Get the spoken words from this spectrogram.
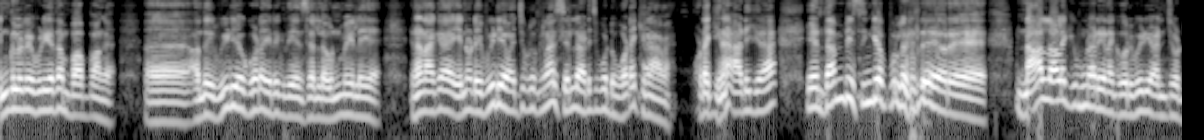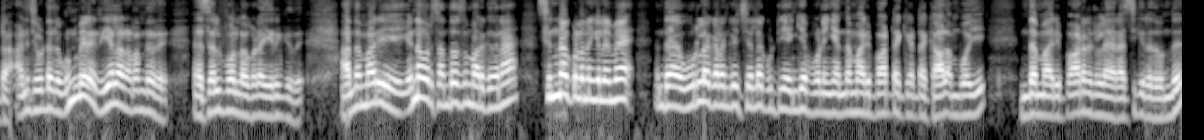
எங்களுடைய வீடியோ தான் பார்ப்பாங்க அந்த வீடியோ கூட இருக்குது என் செல்லில் உண்மையிலேயே. என்னன்னாக்கா என்னுடைய வீடியோ வச்சு கொடுக்கலாம் செல்லை அடிச்சு போட்டு உடைக்கிறான் அவன். உடைக்கிறான் அடிக்கிறான். என் தம்பி சிங்கப்பூர்லேருந்து ஒரு நாலு நாளைக்கு முன்னாடி எனக்கு ஒரு வீடியோ அனுப்பிச்சி விட்டான். அனுப்பிச்சி விட்டது உண்மையிலே ரியலாக நடந்தது. செல்ஃபோனில் கூட இருக்குது. அந்த மாதிரி என்ன ஒரு சந்தோஷமாக இருக்குதுன்னா சின்ன குழந்தைங்களுமே இந்த உருளைக்கிழங்கு செல்லக்குட்டி எங்கே போனீங்க இந்த மாதிரி பாட்டை கேட்ட காலம் போய் இந்த மாதிரி பாடல்களை ரசிக்கிறது வந்து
